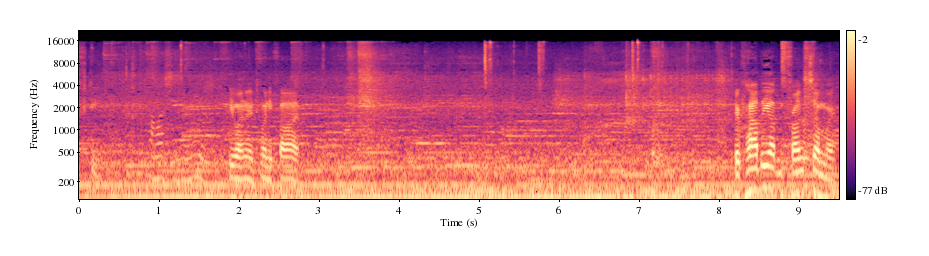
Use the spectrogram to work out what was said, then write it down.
50. How much is that? You wanted 25. They're probably up in front somewhere.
